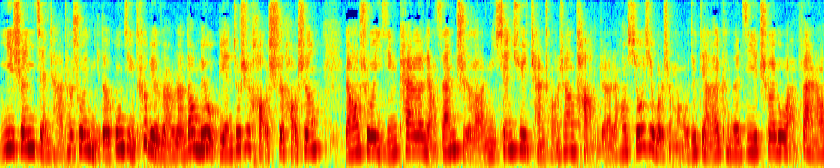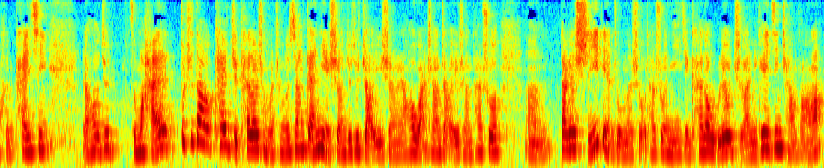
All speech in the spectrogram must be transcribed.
医生一检查，他说你的宫颈特别软，软到没有边，就是好事好生。然后说已经开了两三指了，你先去产床上躺着，然后休息会儿什么。我就点了肯德基，吃了个晚饭，然后很开心。然后就怎么还不知道开指开到什么程度，想赶紧生就去找医生。然后晚上找医生，他说，嗯，大概十一点钟的时候，他说你已经开到五六指了，你可以进产房了。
